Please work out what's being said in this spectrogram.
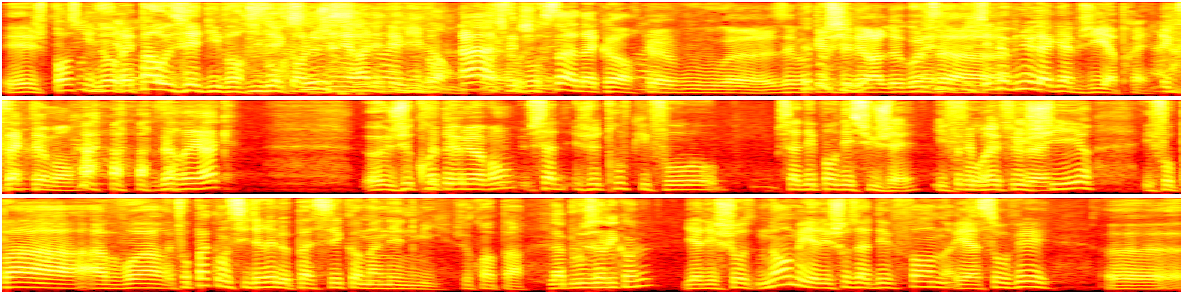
Et je pense qu'ils n'auraient pas osé divorcer, Divorcer, quand le général était vivant. Ah, c'est pour ça, d'accord, que vous euh, évoquez le général de Gaulle. Ouais. ça- C'est devenu la gabegie après. Exactement. vous êtes réac Euh, je crois C'était que mieux avant? ça, je trouve qu'il faut. Ça dépend des sujets. Il Ça faut réfléchir. Il faut pas avoir. Il faut pas considérer le passé comme un ennemi. Je crois pas. La blouse à l'école? Il y a des choses. Non, mais il y a des choses à défendre et à sauver. Euh,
